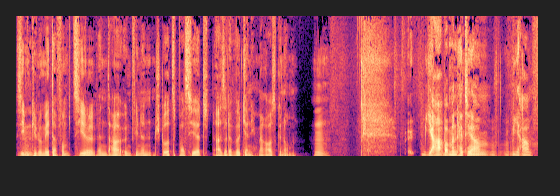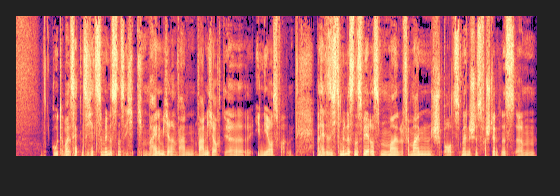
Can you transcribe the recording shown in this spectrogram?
sieben mhm. Kilometer vom Ziel, wenn da irgendwie ein Sturz passiert, also da wird ja nicht mehr rausgenommen. Mhm. Ja, aber man hätte ja, ja, gut, aber es hätten sich jetzt zumindestens, ich, ich meine mich, war, war nicht auch der Ineos, war, man hätte sich zumindestens wäre es mal für mein sportsmännisches Verständnis ähm,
